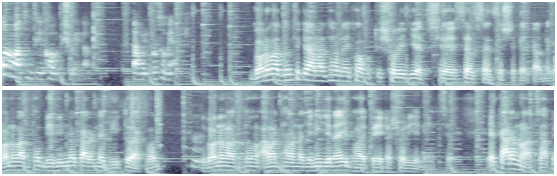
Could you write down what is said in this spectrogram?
গণমাধ্যম থেকে খবরটি সরে গেল? তাহলে প্রথমে আর কি? গণমাধ্যম থেকে আমার ধারণা এই খবরটি সরে গিয়েছে সেলফ সেন্সরশিপের কারণে। গণমাধ্যম বিভিন্ন কারণে ভীত এখন। গণমাধ্যম আমার ধারণা যে নিজেরাই ভয় পেয়ে এটা সরিয়ে নিয়েছে। এর কারণও আছে। আপনি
